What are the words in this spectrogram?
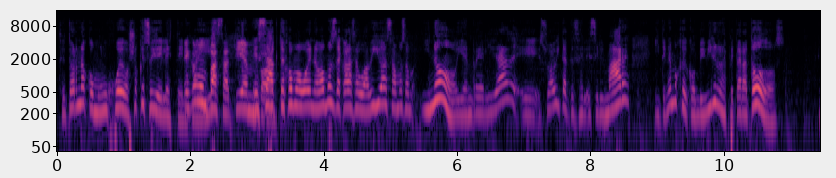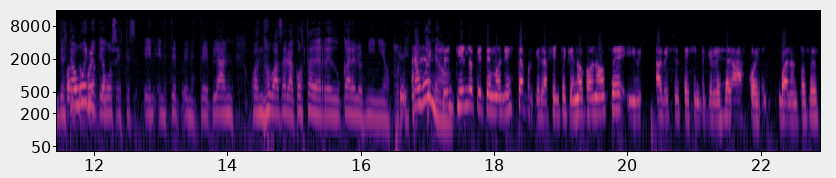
se torna como un juego. Yo que soy del este Es como un pasatiempo. Exacto, es como, bueno, vamos a sacar las aguavivas, vamos a... Y no, y en realidad eh, su hábitat es el, es el mar y tenemos que convivir y respetar a todos. Entonces Por está bueno que vos estés en, en este en este plan cuando vas a la costa de reeducar a los niños, porque está bueno. Yo entiendo que te molesta porque es la gente que no conoce y a veces hay gente que les da asco. y, bueno, entonces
